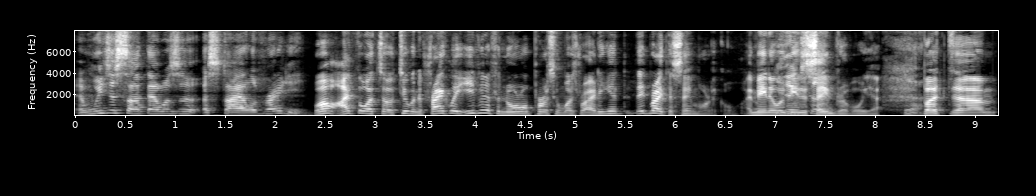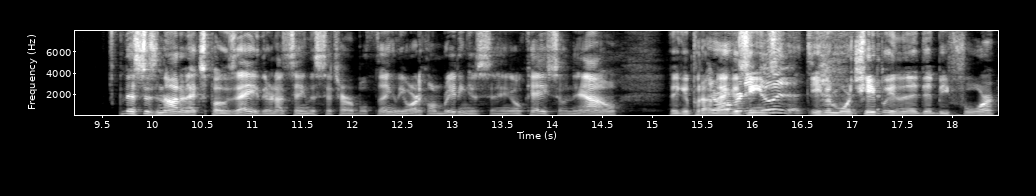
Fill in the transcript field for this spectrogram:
And we just thought that was a, a style of writing. Well, I thought so too, and frankly, even if a normal person was writing it, they'd write the same article. I mean, it would be the so? same dribble, yeah. Yeah. But um, this is not an expose. They're not saying this is a terrible thing. The article I'm reading is saying, okay, so now they can put out They're magazines even more cheaply than they did before.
